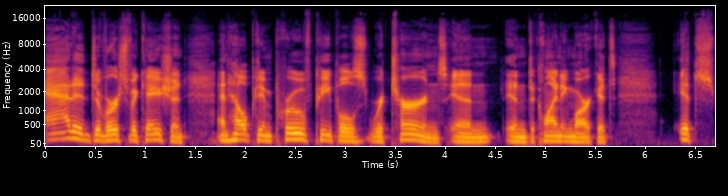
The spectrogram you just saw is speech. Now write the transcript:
added diversification and helped improve people's returns in in declining markets. It's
